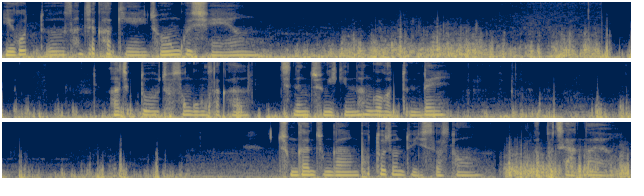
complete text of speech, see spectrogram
이곳도 산책하기에 좋은 곳이에요. 아직도 조성공사가 진행 중이긴 한 것 같던데 중간중간 포토존도 있어서 나쁘지 않아요.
